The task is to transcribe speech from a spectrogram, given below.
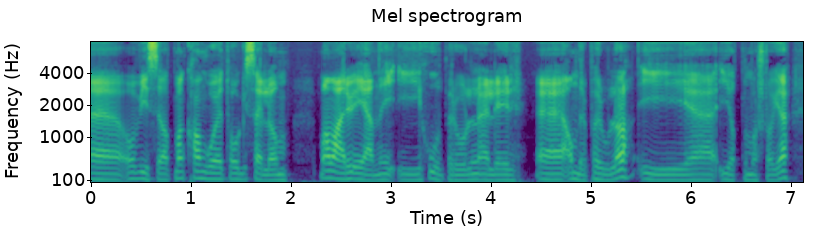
Eh, og viser at man kan gå i tog selv om man er uenig i hovedparolen eller eh, andre paroler da, i, i 8. mars-toget.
